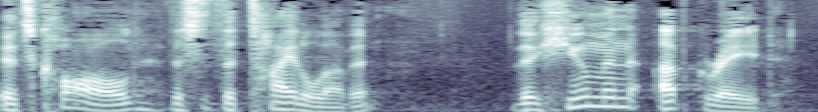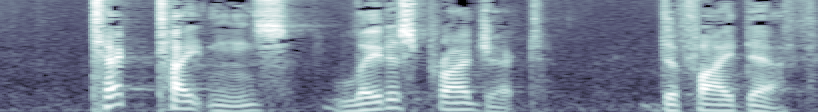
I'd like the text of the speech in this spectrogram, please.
It's called, this is the title of it, The Human Upgrade Tech Titans' Latest Project Defy Death.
